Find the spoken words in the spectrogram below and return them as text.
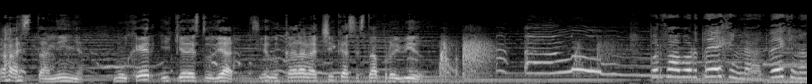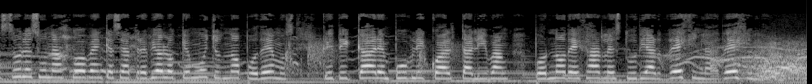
Ah, esta niña, mujer y quiere estudiar. Si educar a las chicas está prohibido. Por favor, déjenla, déjenla. Solo es una joven que se atrevió a lo que muchos no podemos. Criticar en público al talibán por no dejarla estudiar. Déjenla, déjenla.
